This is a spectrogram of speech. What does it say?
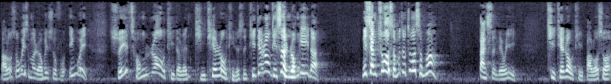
保罗说：“为什么人会舒服？因为随从肉体的人体贴肉体的事，体贴肉体是很容易的。”你想做什么就做什么，但是留意，体贴肉体，保罗说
